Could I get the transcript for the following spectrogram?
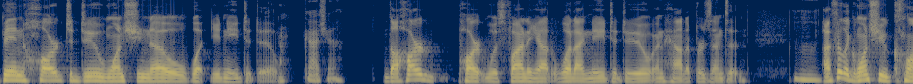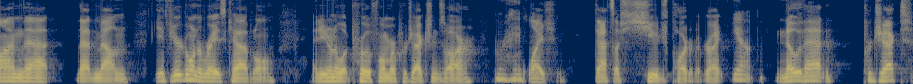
been hard to do once you know what you need to do. Gotcha. The hard part was finding out what I need to do and how to present it. Mm. I feel like once you climb that that mountain, if you're going to raise capital and you don't know what pro forma projections are, right? Like that's a huge part of it, right? Yeah. Know that, project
